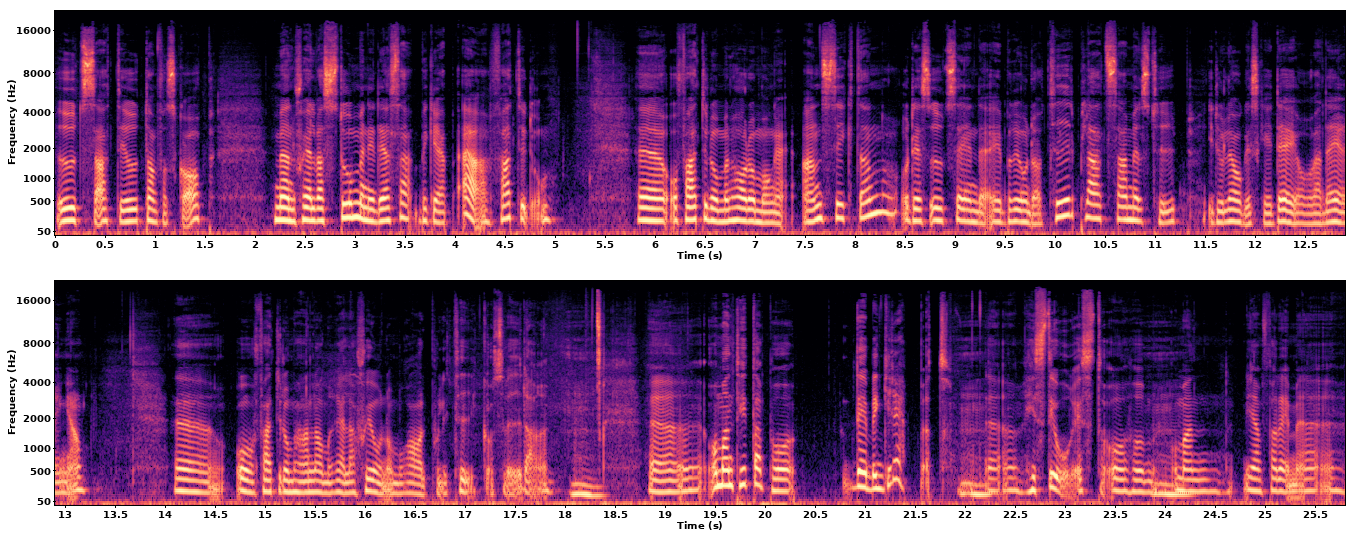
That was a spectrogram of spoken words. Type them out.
utsatt i utanförskap. Men själva stommen i dessa begrepp är fattigdom. Eh, Och fattigdomen har då många ansikten och dess utseende är beroende av tid, plats, samhällstyp, ideologiska idéer och värderingar. Eh, Och fattigdom handlar om relationer, moral, politik och så vidare. Mm. Om man tittar på det begreppet Mm. historiskt och hur, Mm. om man jämför det med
